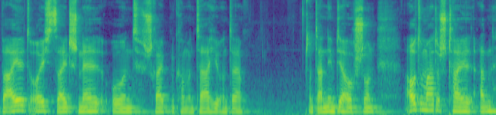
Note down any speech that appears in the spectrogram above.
beeilt euch, seid schnell und schreibt einen Kommentar hier unter. Und dann nehmt ihr auch schon automatisch teil an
